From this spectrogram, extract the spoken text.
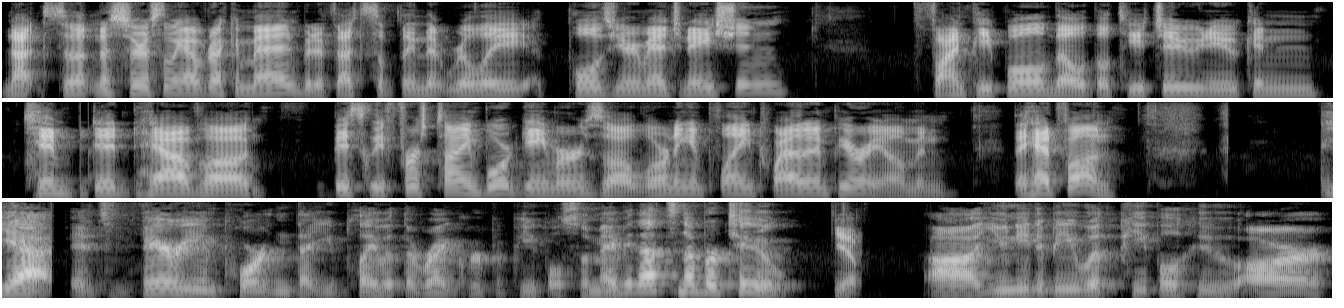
not not necessarily something I would recommend, but if that's something that really pulls your imagination, find people, they'll, they'll teach you. And you can, Tim did have uh, basically first time board gamers uh, learning and playing Twilight Imperium, and they had fun. Yeah, it's very important that you play with the right group of people. So maybe that's number two. Yep. Uh, you need to be with people who are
